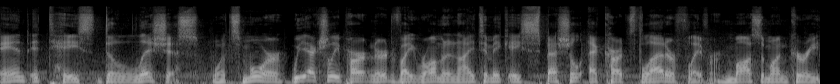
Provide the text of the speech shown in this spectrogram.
and it tastes delicious. What's more, we actually partnered, Vite Ramen and I, to make a special Eckhart's Ladder flavor, Massaman Curry.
